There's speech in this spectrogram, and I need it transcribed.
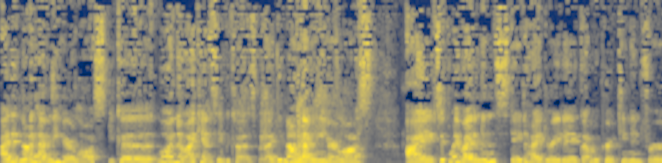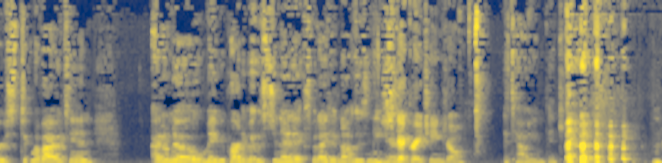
I did not have any hair loss because, well, I know I can't say because, but I did not have any hair loss I took my vitamins, stayed hydrated, got my protein in first, took my biotin. I don't know, maybe part of it was genetics, but I did not lose any hair. She's got great genes, y'all. Italian, thank you.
